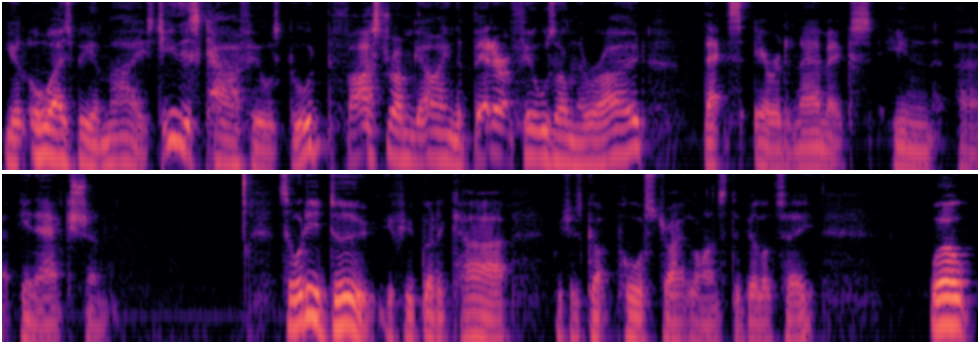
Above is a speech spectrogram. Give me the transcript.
you'll always be amazed. Gee, this car feels good. The faster I'm going, the better it feels on the road. That's aerodynamics in uh, in action. So what do you do if you've got a car which has got poor straight line stability? Well,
